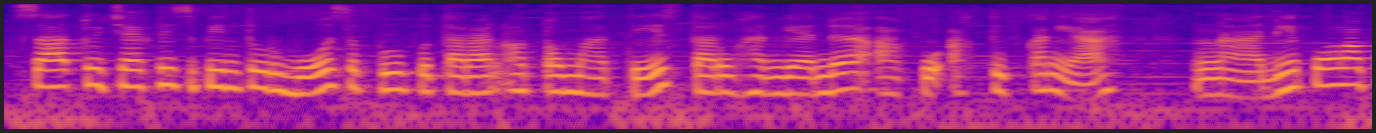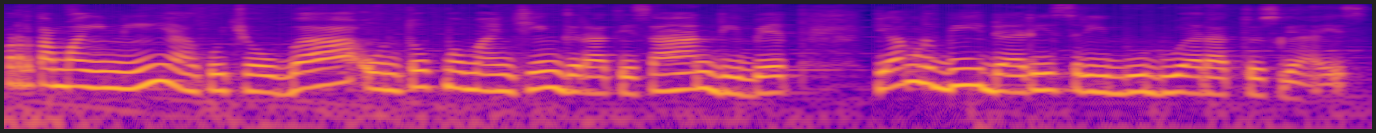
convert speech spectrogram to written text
satu checklist spin turbo 10 putaran otomatis taruhan ganda aku aktifkan ya. Nah di pola pertama ini aku coba untuk memancing gratisan di bet yang lebih dari 1200 guys.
